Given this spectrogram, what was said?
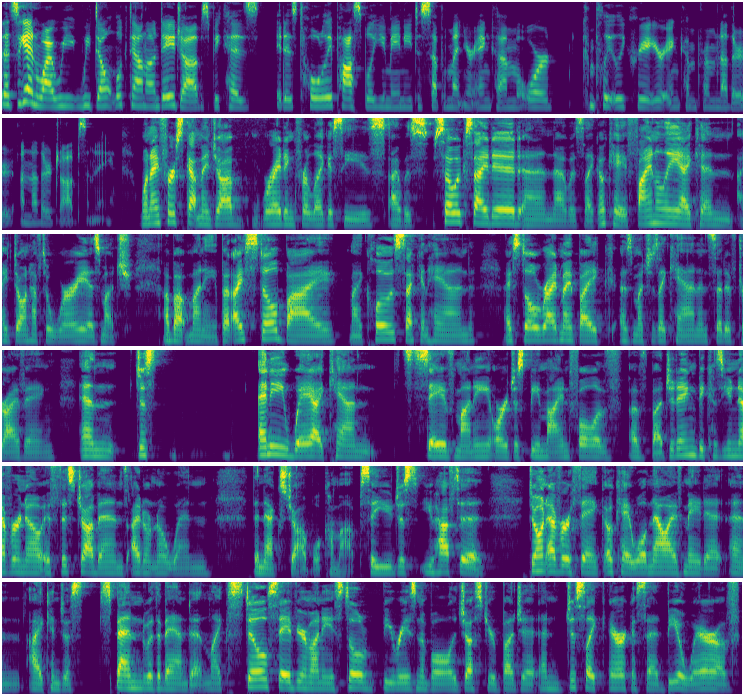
that's again why we we don't look down on day jobs because it is totally possible you may need to supplement your income or completely create your income from another another job someday. When I first got my job writing for Legacies, I was so excited and I was like, okay, finally I can I don't have to worry as much about money, but I still buy my clothes secondhand. I still ride my bike as much as I can instead of driving and just any way I can save money or just be mindful of of budgeting because you never know if this job ends, I don't know when the next job will come up. So you just you have to don't ever think, okay, well, now I've made it and I can just spend with abandon. Like, still save your money, still be reasonable, adjust your budget. And just like Erica said, be aware of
